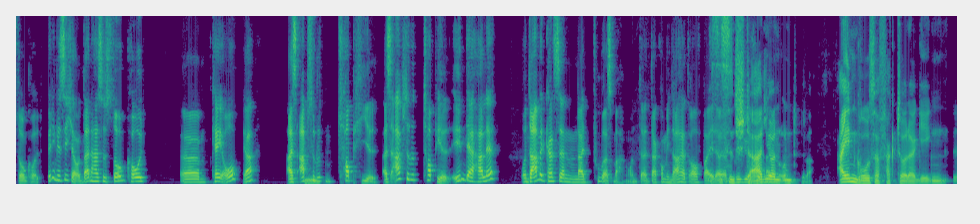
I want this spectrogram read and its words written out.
Stone Cold. Bin ich mir sicher. Und dann hast du Stone Cold ähm, KO, ja, als absoluten Top-Heel. Als absoluten Top-Heel in der Halle. Und damit kannst du dann Night 2 was machen. Und da, da komme ich nachher drauf bei Es der. ist ein für Stadion und- 2. Ein großer Faktor dagegen, äh,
